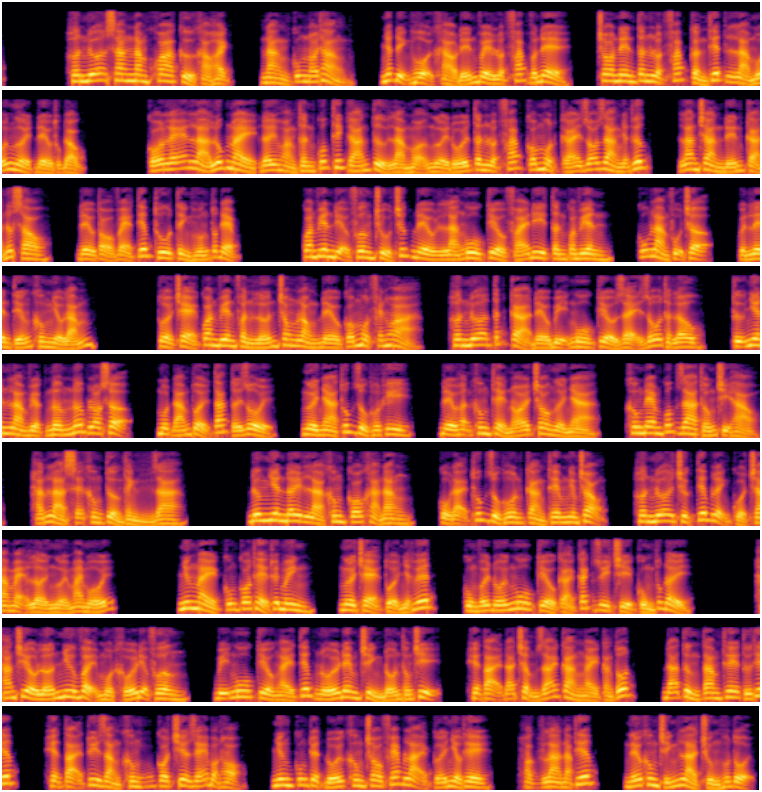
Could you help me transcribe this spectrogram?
Hơn nữa sang năm khoa cử khảo hạch, nàng cũng nói thẳng, nhất định hội khảo đến về luật pháp vấn đề, cho nên tân luật pháp cần thiết là mỗi người đều thuộc đọc. Có lẽ là lúc này đây Hoàng thân quốc thích án tử làm mọi người đối tân luật pháp có một cái rõ ràng nhận thức, lan tràn đến cả nước sau, đều tỏ vẻ tiếp thu tình huống tốt đẹp. Quan viên địa phương chủ chức đều là ngu kiểu phái đi tân quan viên, cũng làm phụ trợ, quyền lên tiếng không nhiều lắm. Tuổi trẻ quan viên phần lớn trong lòng đều có một phen hỏa, hơn nữa tất cả đều bị ngu kiểu dạy dỗ thật lâu, tự nhiên làm việc nơm nớp lo sợ, một đám tuổi tác tới rồi, người nhà thúc giục hôn khi, đều hận không thể nói cho người nhà, không đem quốc gia thống trị hảo, hắn là sẽ không tưởng thành ra. Đương nhiên đây là không có khả năng, cổ đại thúc giục hôn càng thêm nghiêm trọng, hơn nữa trực tiếp lệnh của cha mẹ lời người mai mối. Nhưng này cũng có thể thuyết minh, người trẻ tuổi nhiệt huyết, cùng với đối ngu kiểu cải cách duy trì cùng thúc đẩy. Hán triều lớn như vậy một khối địa phương, bị ngu kiểu ngày tiếp nối đêm chỉnh đốn thống trị, hiện tại đã chậm rãi càng ngày càng tốt, đã từng tam thê tứ thiếp, hiện tại tuy rằng không có chia rẽ bọn họ, nhưng cũng tuyệt đối không cho phép lại cưới nhiều thê, hoặc là nạp tiếp, nếu không chính là trùng hôn tội.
